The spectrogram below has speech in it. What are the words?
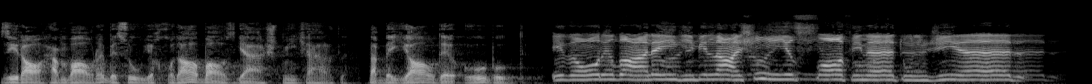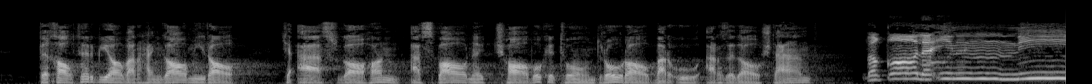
زیرا همواره به سوی خدا بازگشت می کرد و به یاد او بود. اذ عرض علیه بالعشی الصافنات الجیاد. به خاطر بیاور هنگامی را که اصرگاهان اسبان چابک تندرو را بر او عرضه داشتند فقال إني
